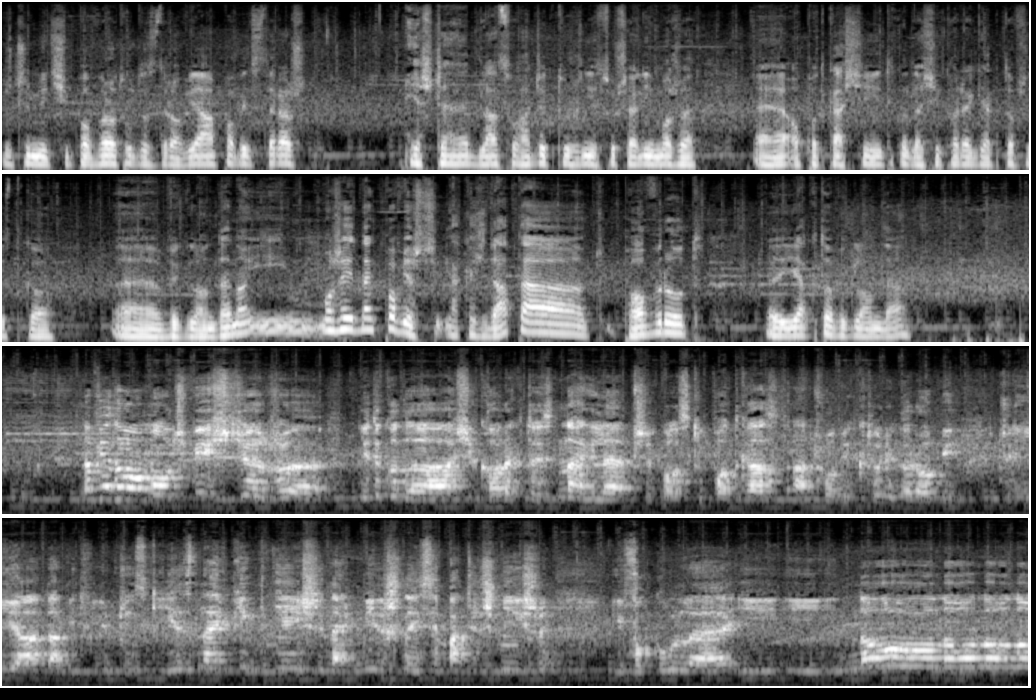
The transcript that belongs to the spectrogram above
życzymy Ci powrotu do zdrowia. Powiedz teraz jeszcze dla słuchaczy, którzy nie słyszeli może e, o podcaście, nie tylko dla sikorek, jak to wszystko e, wygląda. No i może jednak powiesz, jakaś data, powrót, e, jak to wygląda? No wiadomo, oczywiście, że nie tylko dla sikorek to jest najlepszy polski podcast, a człowiek, który go robi, czyli ja, Dawid Filipczyński, jest najpiękniejszy, najmilszy, najsympatyczniejszy i w ogóle i, i no, no, no, no,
